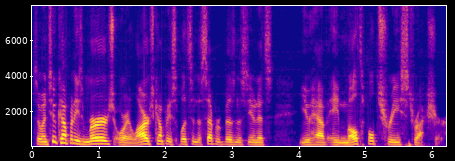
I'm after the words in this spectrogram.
So when two companies merge or a large company splits into separate business units, you have a multiple tree structure.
